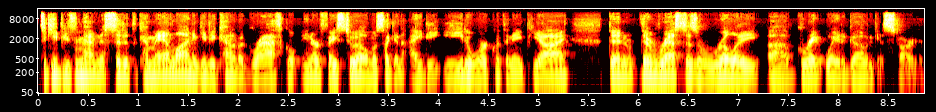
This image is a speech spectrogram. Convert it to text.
to keep you from having to sit at the command line and give you kind of a graphical interface to it, almost like an IDE to work with an API, then, then REST is a really uh, great way to go to get started.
